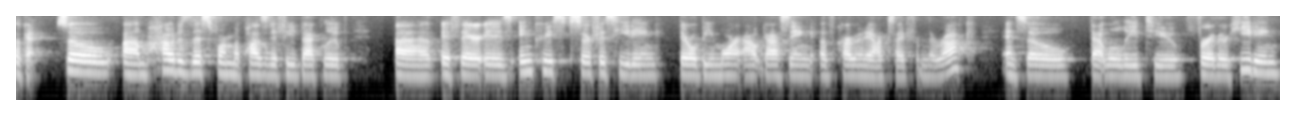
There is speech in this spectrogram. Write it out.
Okay, so um, how does this form a positive feedback loop? Uh, if there is increased surface heating, there will be more outgassing of carbon dioxide from the rock. And so that will lead to further heating,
